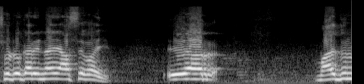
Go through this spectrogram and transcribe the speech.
ছোট গাড়ি নাই, আছে ভাই। এ আর মাইদুল,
